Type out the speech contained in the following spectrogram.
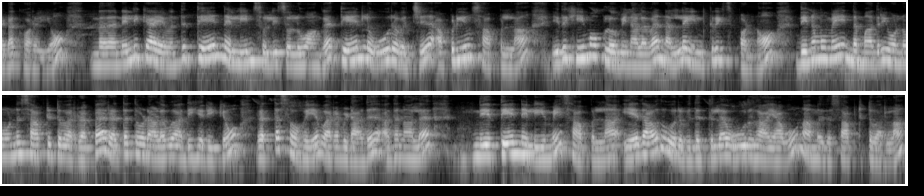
எடை குறையும். இந்த நெல்லிக்காயை வந்து தேன் நெல்லின்னு சொல்லி சொல்லுவாங்க. தேனில் ஊற வச்சு அப்படியும் சாப்பிட்லாம். இது ஹீமோகுளோபின் அளவை நல்லா இன்க்ரீஸ் பண்ணும். தினமுமே இந்த மாதிரி ஒன்று ஒன்று சாப்பிட்டுட்டு வர்றப்ப ரத்தத்தோட அளவு அதிகரிக்கும். ரத்த சோகையை வரவிடாது. அதனால் தேன் நெல்லியுமே சாப்பிட்லாம். ஏதாவது ஒரு விதத்தில் ஊறுகாயாகவும் நாம் இதை சாப்பிட்டுட்டு வரலாம்.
